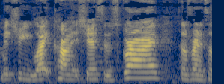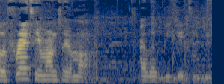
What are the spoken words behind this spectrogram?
make sure you like comment share subscribe. Tell a friend tell a friend. Tell your mom tell your mom. I love bjtv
